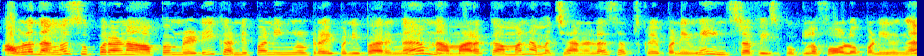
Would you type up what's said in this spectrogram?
அவ்வளோதாங்க சூப்பரான ஆப்பம் ரெடி கண்டிப்பாக நீங்களும் ட்ரை பண்ணி பாருங்கள் நான் மறக்காமல் நம்ம சேனலை சப்ஸ்கிரைப் பண்ணிடுங்க இன்ஸ்டா ஃபேஸ்புக்கில் ஃபாலோ பண்ணிடுங்க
